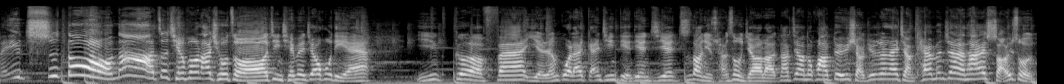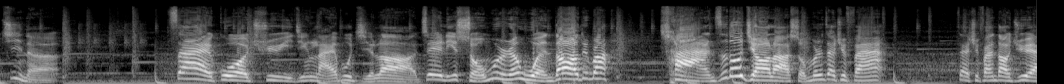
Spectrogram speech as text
没吃到。那这前锋拿球走进前面交互点，一个翻，野人过来赶紧点电机，知道你传送交了。那这样的话，对于小学生来讲，开门战他还少一手技能。再过去已经来不及了，这里守墓人稳到，对吧？铲子都交了，守墓人再去翻，再去翻道具，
